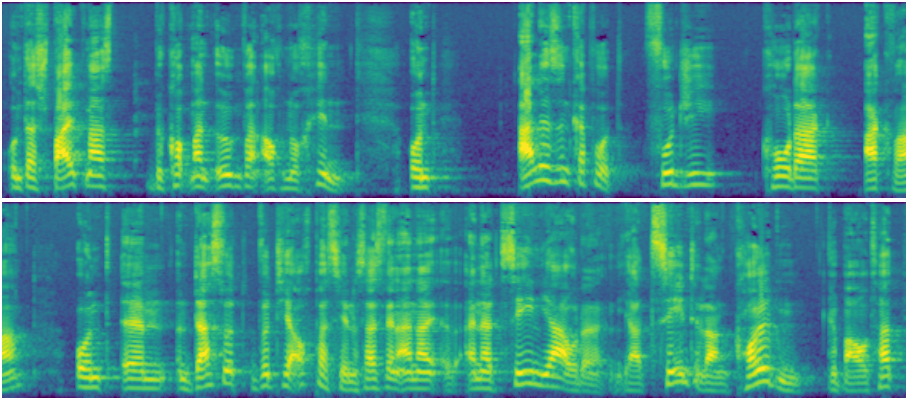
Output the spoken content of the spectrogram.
und das Spaltmaß bekommt man irgendwann auch noch hin. Und alle sind kaputt. Fuji, Kodak, Aqua. Und, ähm, und das wird, wird hier auch passieren. Das heißt, wenn einer, einer zehn Jahre oder Jahrzehnte lang Kolben gebaut hat,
